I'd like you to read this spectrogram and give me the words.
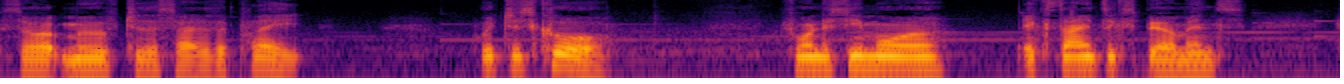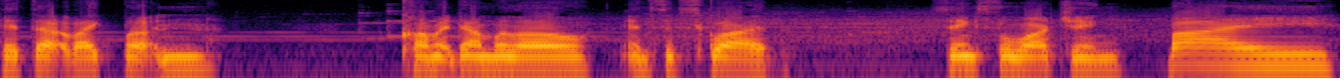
So it moved to the side of the plate which is cool. If you want to see more science experiments hit that like button comment down below and subscribe. Thanks for watching. Bye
